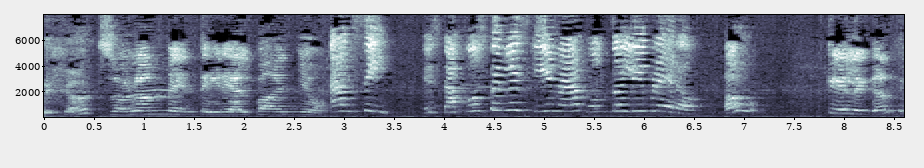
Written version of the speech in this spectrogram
dejar? Solamente iré al baño. Ah, sí. Está justo en la esquina junto al librero. Oh, qué elegante.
